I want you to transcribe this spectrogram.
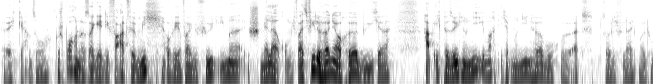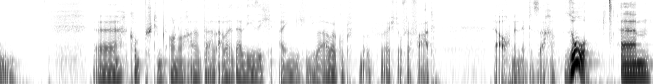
höre ich gern so gesprochen. Da geht die Fahrt für mich auf jeden Fall gefühlt immer schneller rum. Ich weiß, viele hören ja auch Hörbücher. Habe ich persönlich noch nie gemacht. Ich habe noch nie ein Hörbuch gehört. Sollte ich vielleicht mal tun. Äh, kommt bestimmt auch noch, aber da lese ich eigentlich lieber. Aber gut, vielleicht auf der Fahrt ja auch eine nette Sache. So, ähm,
